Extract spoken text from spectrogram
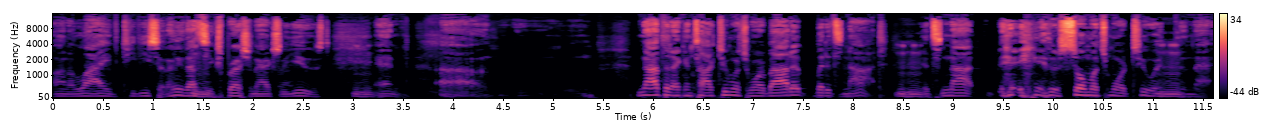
on a live TV set. I think that's the Mm-hmm. expression I actually used, and. Uh, not that I can talk too much more about it, but it's not. Mm-hmm. It's not. there's so much more to it than that.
